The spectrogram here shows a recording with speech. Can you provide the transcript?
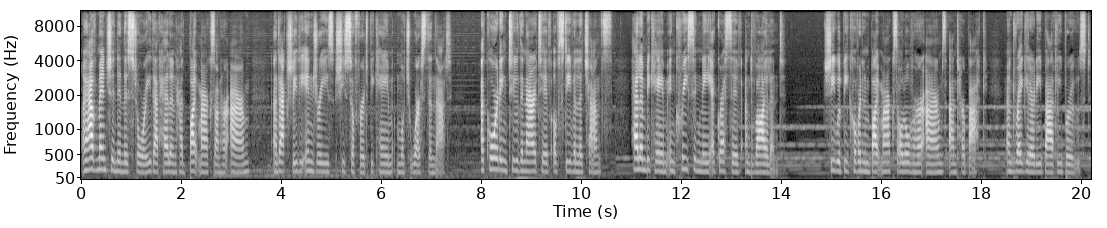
I have mentioned in this story that Helen had bite marks on her arm, and actually the injuries she suffered became much worse than that. According to the narrative of Stephen LaChance, Helen became increasingly aggressive and violent. She would be covered in bite marks all over her arms and her back, and regularly badly bruised.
